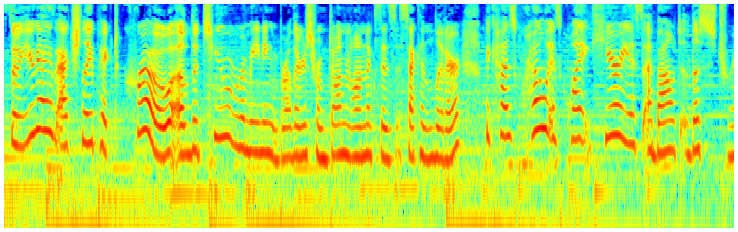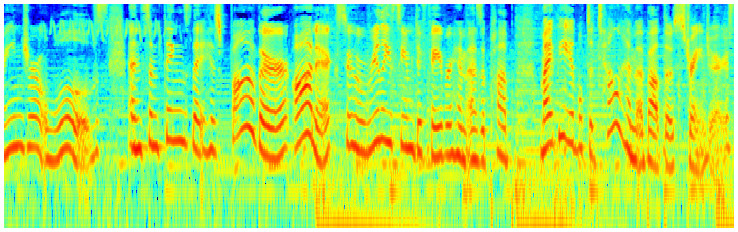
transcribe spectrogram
So you guys actually picked Crow of the two remaining brothers from Dawn and Onyx's second litter because Crow is quite curious about the stranger wolves and some things that his father, Onyx, who really seemed to favor him as a pup, might be able to tell him about those strangers.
